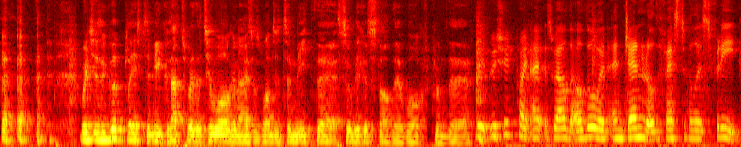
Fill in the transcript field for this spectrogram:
Which is a good place to meet because that's where the two organisers wanted to meet there, so we could start their walk from there. We, we should point out as well that although in, in general the festival is free,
